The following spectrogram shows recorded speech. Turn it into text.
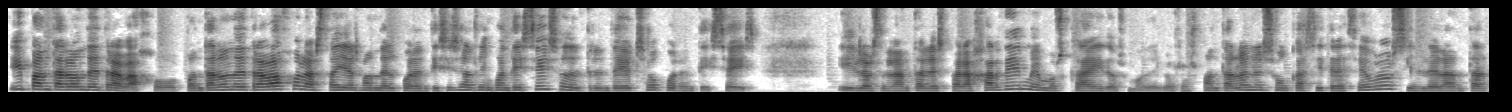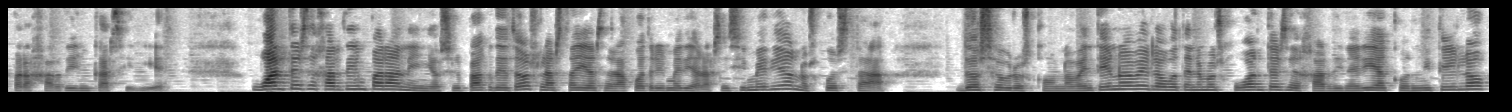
y pantalón de trabajo. Pantalón de trabajo las tallas van del 46 al 56 o del 38 al 46 y los delantales para jardín vemos que hay dos modelos. Los pantalones son casi 13 euros y el delantal para jardín casi 10. Guantes de jardín para niños, el pack de dos, las tallas de la 4 y media a la 6 y media nos cuesta 2,99 euros y luego tenemos guantes de jardinería con nitrilo,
